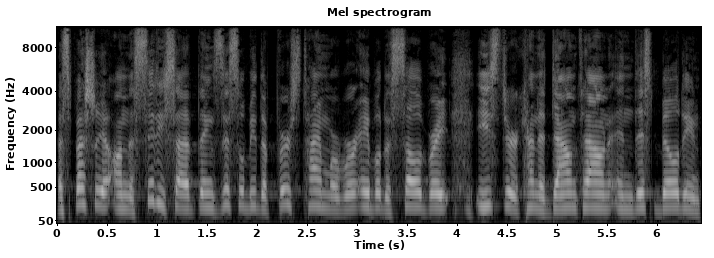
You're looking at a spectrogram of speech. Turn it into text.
especially on the city side of things, this will be the first time where we're able to celebrate Easter kind of downtown in this building.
